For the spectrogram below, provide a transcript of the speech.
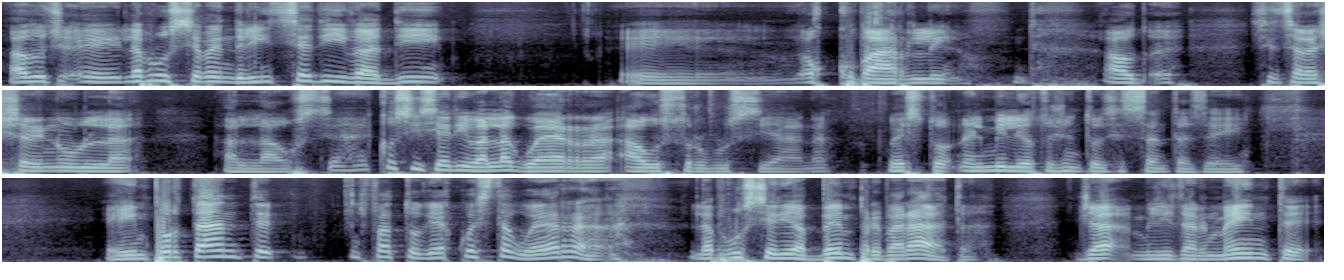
eh, la Prussia prende l'iniziativa di eh, occuparli eh, senza lasciare nulla all'Austria. E così si arriva alla guerra austro-prussiana, questo nel 1866. È importante il fatto che a questa guerra la Prussia arriva ben preparata, già militarmente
